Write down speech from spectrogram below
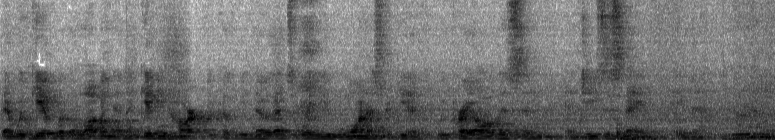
that we give with a loving and a giving heart because we know that's the way you want us to give. We pray all this in, in Jesus' name. Amen.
